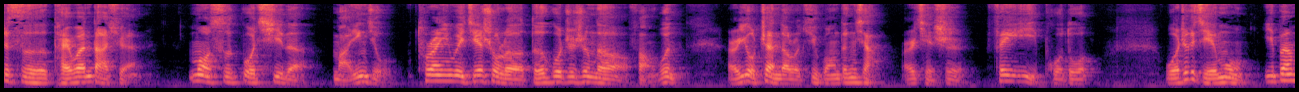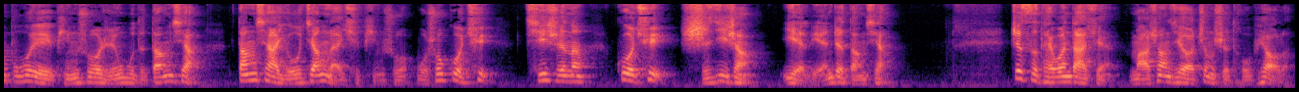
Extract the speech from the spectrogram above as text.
这次台湾大选，貌似过气的马英九突然因为接受了德国之声的访问，而又站到了聚光灯下，而且是非议颇多。我这个节目一般不会评说人物的当下，当下由将来去评说。我说过去，其实呢，过去实际上也连着当下。这次台湾大选马上就要正式投票了，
